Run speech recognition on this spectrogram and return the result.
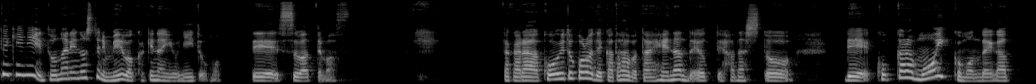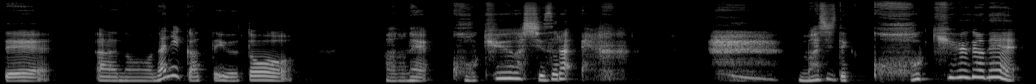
的に隣の人に迷惑かけないようにと思って座ってます。だからこういうところで肩幅大変なんだよって話とでこっからもう一個問題があってあの何かっていうとあのね呼吸がしづらい。マジで呼吸がね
